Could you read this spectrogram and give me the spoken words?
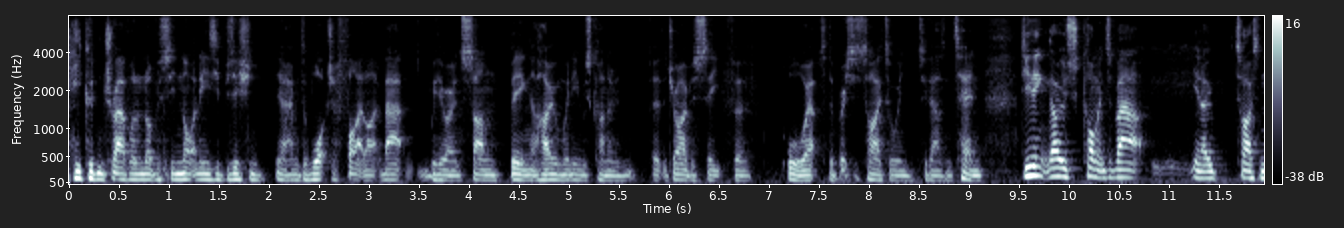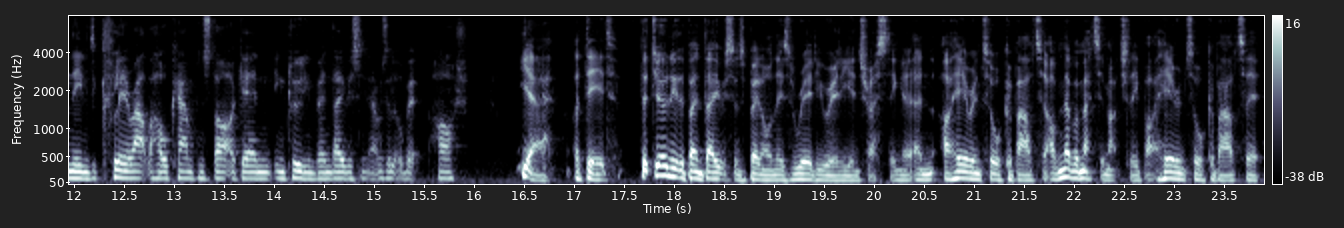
He couldn't travel, and obviously not an easy position, you know, having to watch a fight like that with your own son, being at home when he was kind of in, at the driver's seat for all the way up to the British title in 2010. Do you think those comments about, you know, Tyson needing to clear out the whole camp and start again, including Ben Davis, that was a little bit harsh? Yeah, I did. The journey that Ben Davison's been on is really, really interesting. And I hear him talk about it. I've never met him actually, but I hear him talk about it.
